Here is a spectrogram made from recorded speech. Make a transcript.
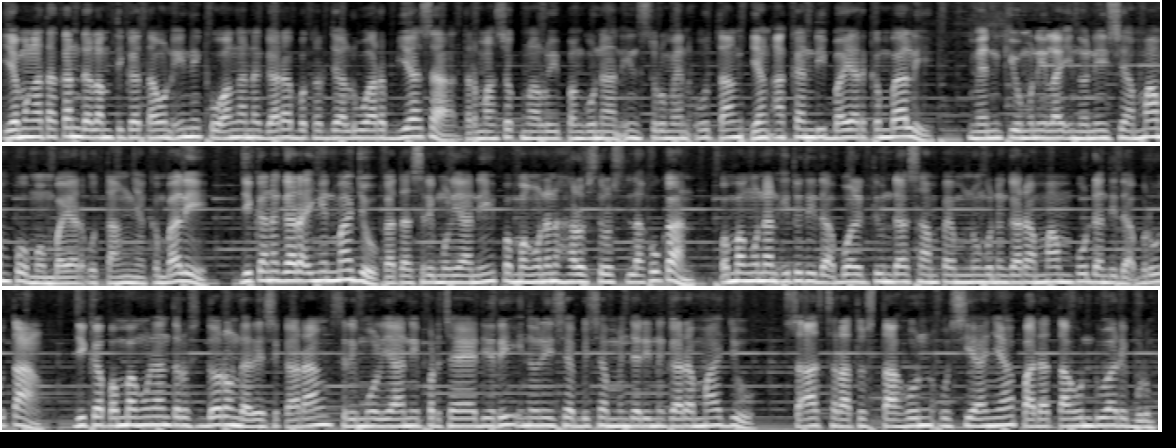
Ia mengatakan dalam tiga tahun ini keuangan negara bekerja luar biasa, termasuk melalui penggunaan instrumen utang yang akan dibayar kembali. Menkyu menilai Indonesia mampu membayar utangnya kembali. Jika negara ingin maju, kata Sri Mulyani, pembangunan harus terus dilakukan. Pembangunan itu tidak boleh ditunda sampai menunggu negara mampu dan tidak berutang. Jika pembangunan terus didorong dari sekarang, Sri Mulyani percaya diri Indonesia bisa menjadi negara maju saat 100 tahun usianya pada tahun 2045.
